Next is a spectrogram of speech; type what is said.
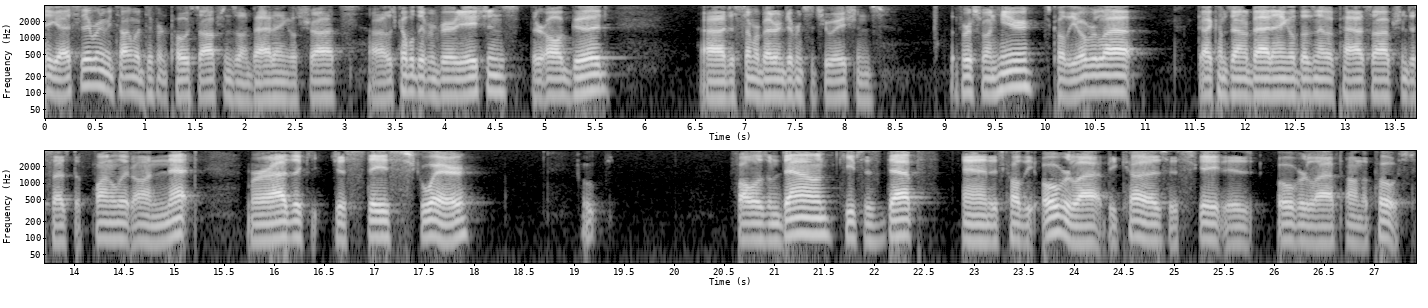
Hey guys, today we're going to be talking about different post options on bad angle shots. Uh, there's a couple different variations. They're all good, uh, just some are better in different situations. The first one here, it's called the overlap. Guy comes down a bad angle, doesn't have a pass option, decides to funnel it on net. Mrazek just stays square. Oops. Follows him down, keeps his depth, and it's called the overlap because his skate is overlapped on the post.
